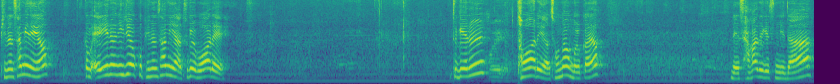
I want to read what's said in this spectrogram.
B는 3이네요. 그럼 A는 1이었고 B는 3이야. 두 개를 뭐 하래? 두 개를 더해요. 더하래요. 정답은 뭘까요? 네, 4가 되겠습니다.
